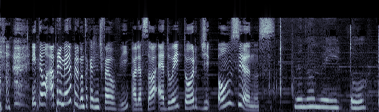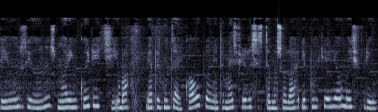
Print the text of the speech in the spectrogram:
então, a primeira pergunta que a gente vai ouvir, olha só, é do Heitor, de 11 anos. Meu nome é Heitor, tenho 11 anos, moro em Curitiba. Minha pergunta é: qual o planeta mais frio do sistema solar e por que ele é o mais frio?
